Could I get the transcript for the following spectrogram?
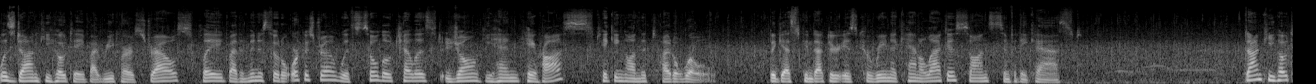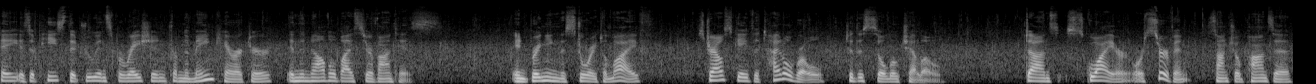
Was Don Quixote by Richard Strauss, played by the Minnesota Orchestra with solo cellist Jean-Guihen Queyras taking on the title role. The guest conductor is Karina Canellakis on SymphonyCast. Don Quixote is a piece that drew inspiration from the main character in the novel by Cervantes. In bringing the story to life, Strauss gave the title role to the solo cello. Don's squire or servant, Sancho Panza,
